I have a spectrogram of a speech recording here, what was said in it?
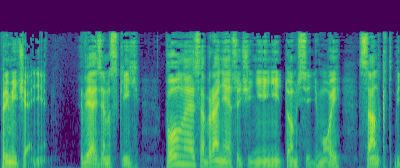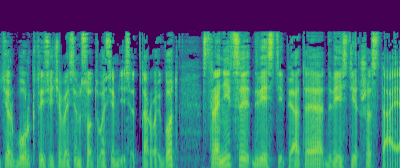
Примечание. Вяземский. Полное собрание сочинений, том 7, Санкт-Петербург, 1882 год, страницы 205-206.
